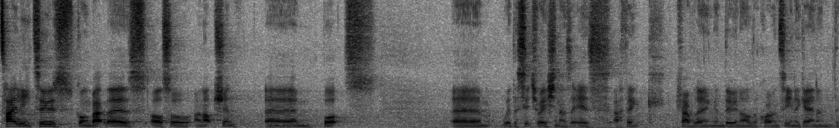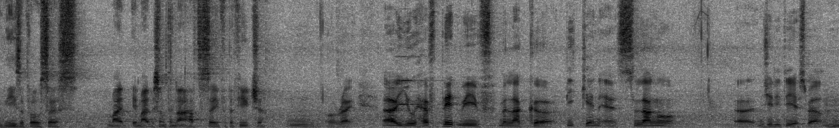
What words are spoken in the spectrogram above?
Thai League Two's going back there is also an option, um, but um, with the situation as it is, I think travelling and doing all the quarantine again and the visa process might it might be something that I have to say for the future. Mm, all right. Uh, you have played with Melaka, Pekan, and Selangor, uh, JDT as well. Mm-hmm.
